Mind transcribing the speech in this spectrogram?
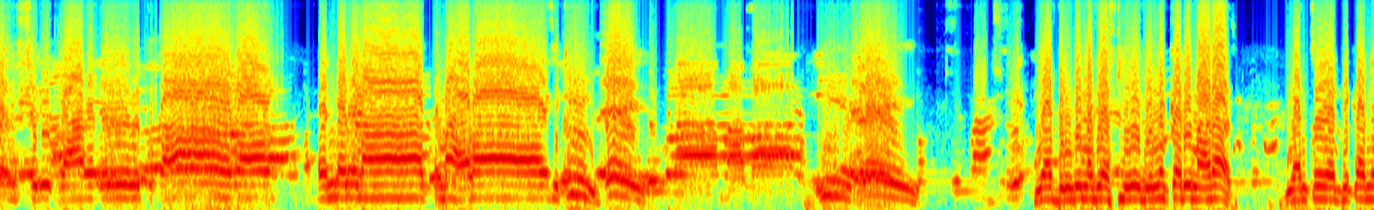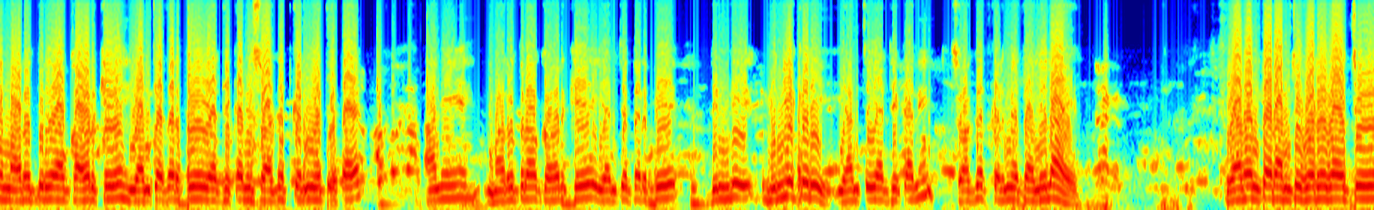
श्री ज्ञानदेव तुकाराम पंढरनाथ महाराज की जय। या दिंडीमध्ये असलेले दिनकरी महाराज यांचं या ठिकाणी मारुतीराव कावरखे यांच्यातर्फे या ठिकाणी स्वागत करण्यात येत आहे. आणि मारुतीराव कावरखे यांच्यातर्फे दिंडी विनेकरी यांचं या ठिकाणी स्वागत करण्यात आलेलं आहे. यानंतर आमचे गोरेगावचे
